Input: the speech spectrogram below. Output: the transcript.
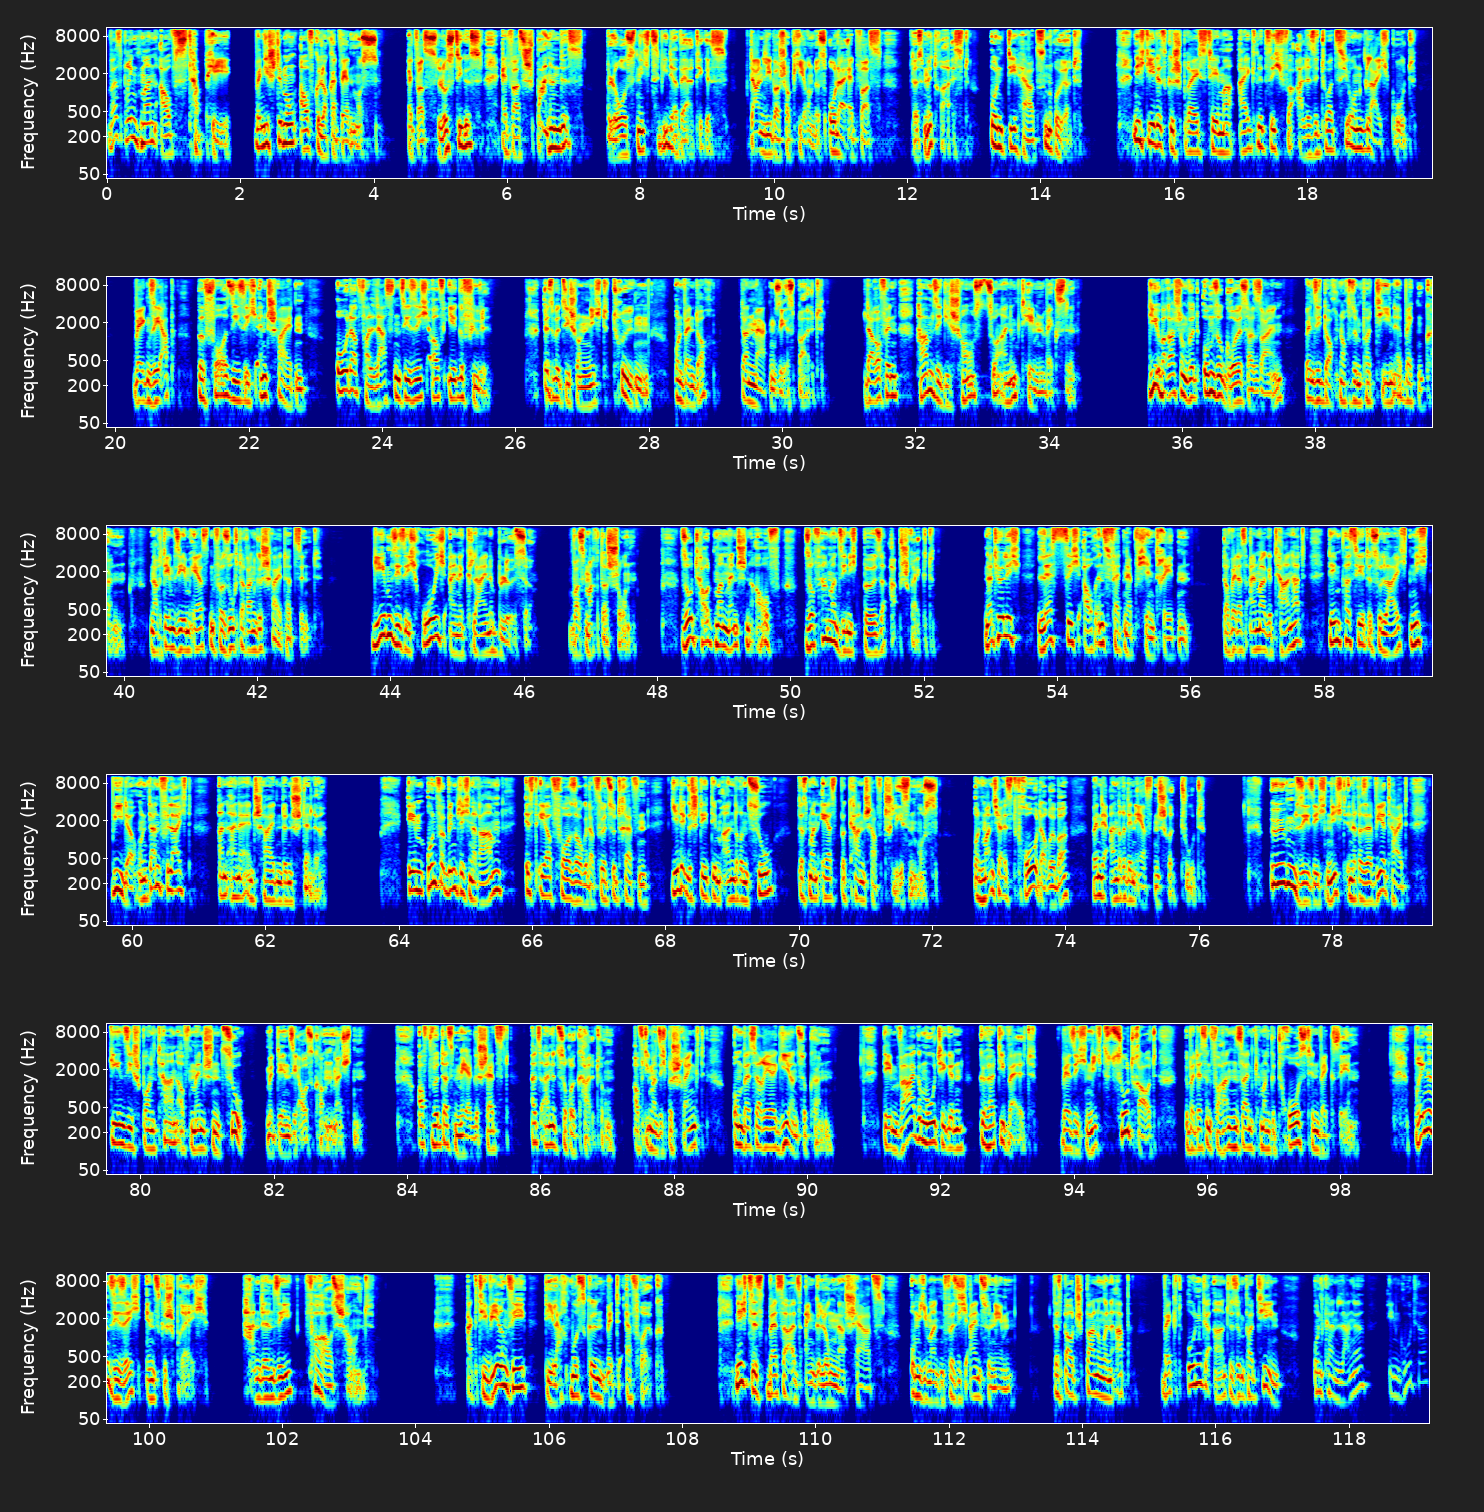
Was bringt man aufs Tapet, wenn die Stimmung aufgelockert werden muss? Etwas Lustiges, etwas Spannendes, bloß nichts Widerwärtiges. Dann lieber Schockierendes oder etwas, das mitreißt und die Herzen rührt. Nicht jedes Gesprächsthema eignet sich für alle Situationen gleich gut. Wägen Sie ab, bevor Sie sich entscheiden, oder verlassen Sie sich auf Ihr Gefühl. Es wird Sie schon nicht trügen, und wenn doch, dann merken Sie es bald. Daraufhin haben Sie die Chance zu einem Themenwechsel. Die Überraschung wird umso größer sein, wenn Sie doch noch Sympathien erwecken können, nachdem Sie im ersten Versuch daran gescheitert sind. Geben Sie sich ruhig eine kleine Blöße. Was macht das schon? So taut man Menschen auf, sofern man sie nicht böse abschreckt. Natürlich lässt sich auch ins Fettnäpfchen treten. Doch wer das einmal getan hat, dem passiert es so leicht nicht wieder und dann vielleicht an einer entscheidenden Stelle. Im unverbindlichen Rahmen ist eher Vorsorge dafür zu treffen. Jeder gesteht dem anderen zu, dass man erst Bekanntschaft schließen muss. Und mancher ist froh darüber, wenn der andere den ersten Schritt tut. Üben Sie sich nicht in Reserviertheit, gehen Sie spontan auf Menschen zu, mit denen Sie auskommen möchten. Oft wird das mehr geschätzt als eine Zurückhaltung, auf die man sich beschränkt, um besser reagieren zu können. Dem Wagemutigen gehört die Welt. Wer sich nichts zutraut, über dessen Vorhandensein kann man getrost hinwegsehen. Bringen Sie sich ins Gespräch. Handeln Sie vorausschauend. Aktivieren Sie die Lachmuskeln mit Erfolg. Nichts ist besser als ein gelungener Scherz, um jemanden für sich einzunehmen. Das baut Spannungen ab, weckt ungeahnte Sympathien und kann lange in guter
